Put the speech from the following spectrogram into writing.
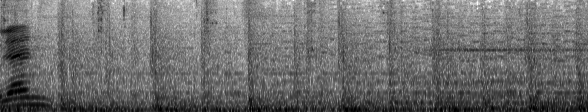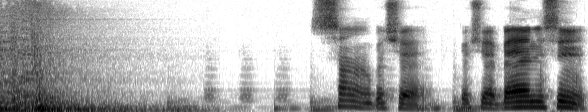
Ulan Sən qəşə, qəşə bəyənilsin.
